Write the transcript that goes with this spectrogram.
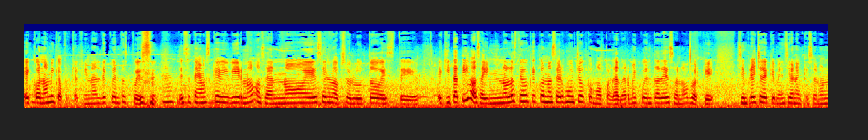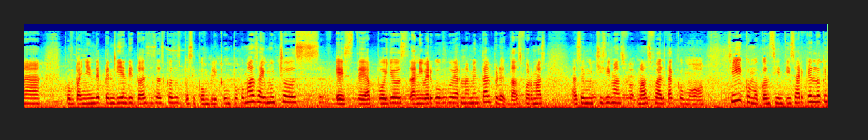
económica, porque al final de cuentas, pues de eso tenemos que vivir, ¿no? O sea, no es en lo absoluto este equitativo, o sea, y no los tengo que conocer mucho como para darme cuenta de eso, ¿no? Porque simple hecho de que mencionan que son una compañía independiente y todas esas cosas, pues se complica un poco más. Hay muchos este apoyos a nivel gubernamental, pero de todas formas hace muchísimas más falta como sí, como concientizar qué es lo que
